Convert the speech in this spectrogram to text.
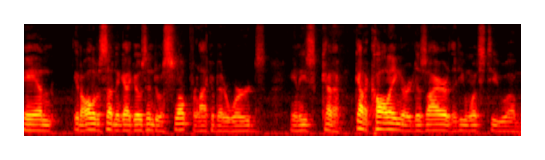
and you know all of a sudden the guy goes into a slump for lack of better words, and he's kind of got a calling or a desire that he wants to um,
